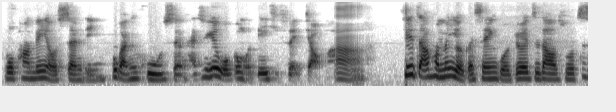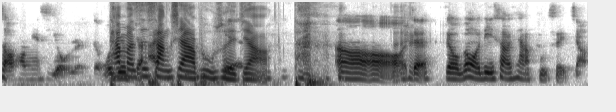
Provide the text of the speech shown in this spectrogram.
我旁边有声音，不管是呼声还是因为我跟我弟一起睡觉嘛，嗯，其实只要旁边有个声音，我就会知道说至少旁边是有人的。我他们是上下铺。睡觉，他哦哦哦，对 对，我跟我弟上下铺睡觉。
